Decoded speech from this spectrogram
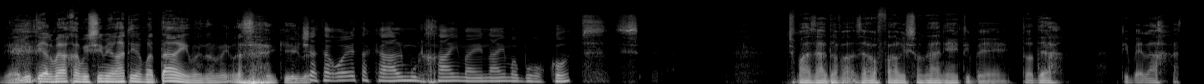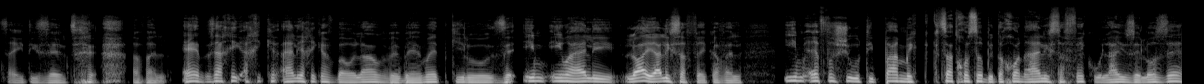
אני עליתי על 150, ירדתי ל-200, אתה מבין? אז כאילו... כשאתה רואה את הקהל מולך עם העיניים הבורקות, תשמע, זה הדבר, זה ההופעה הראשונה, אני הייתי ב... אתה יודע, הייתי בלחץ, הייתי זה, אבל אין, זה הכי, הכי, היה לי הכי כיף בעולם, ובאמת, כאילו, זה, אם, אם היה לי, לא היה לי ספק, אבל אם איפשהו טיפה, מ- קצת חוסר ביטחון, היה לי ספק, אולי זה לא זה,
